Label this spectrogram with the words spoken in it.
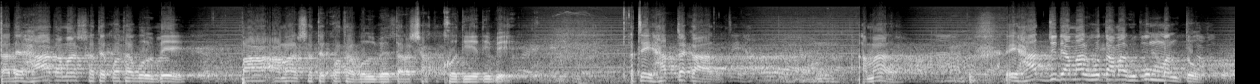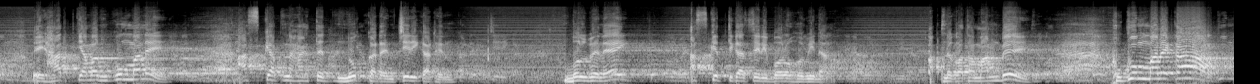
তাদের হাত আমার সাথে কথা বলবে, পা আমার সাথে কথা বলবে, তারা সাক্ষ্য দিয়ে দিবে। আচ্ছা এই হাতটা কার? আমার? এই হাত যদি আমার হতো, আমার হুকুম মানতো। এই হাত কি আমার হুকুম মানে? আজকে আপনি হাতে নখ কাটেন, চেরি কাটেন। বলবেন, এই, আজকের থেকে চেরি বড় হবি না। আপনি কথা মানবে? হুকুম মানে কার?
